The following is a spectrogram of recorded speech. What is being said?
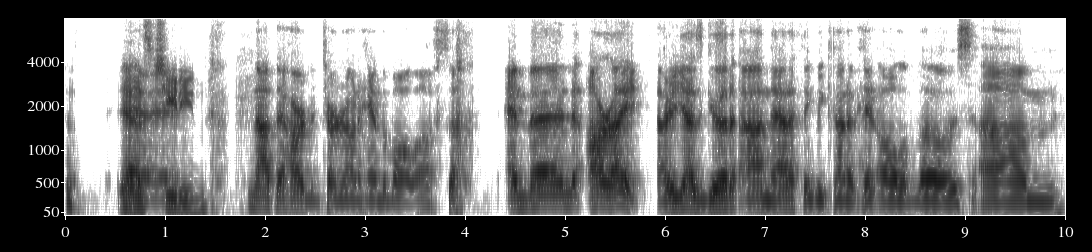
Yeah, Yeah, it's yeah. cheating. not that hard to turn around and hand the ball off. So, and then, all right, are you guys good on that? I think we kind of hit all of those. Um,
